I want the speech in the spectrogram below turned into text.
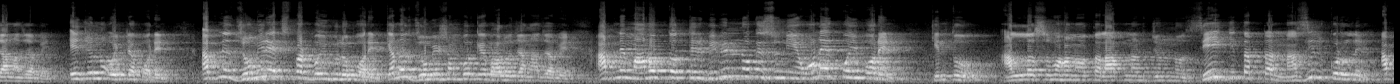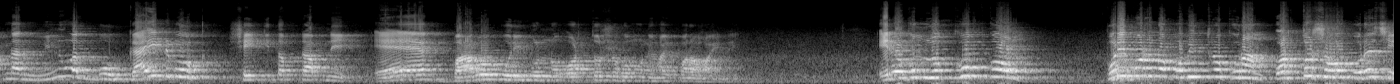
জানা যাবে, এই জন্য ওইটা পড়েন। আপনি জমির এক্সপার্ট বইগুলো পড়েন, কেন জমি সম্পর্কে ভালো জানা যাবে? আপনি মানব তত্ত্বের বিভিন্ন কিছু নিয়ে অনেক বই পড়েন, কিন্তু আল্লাহ সুবাহতালা আপনার জন্য যেই কিতাবটা নাজিল করলেন, আপনার মিনুয়াল বুক গাইড বুক সেই কিতাবটা আপনি একবারও পরিপূর্ণ অর্থ সহ মনে হয় পড়া হয় নাই। এরকম লোক খুব কম। পরিপূর্ণ পবিত্র কোরআন অর্থ সহ পড়েছে,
